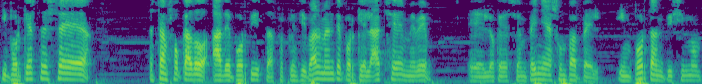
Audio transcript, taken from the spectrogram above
¿Y por qué este se, está enfocado a deportistas? Pues principalmente porque el HMB eh, lo que desempeña es un papel importantísimo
